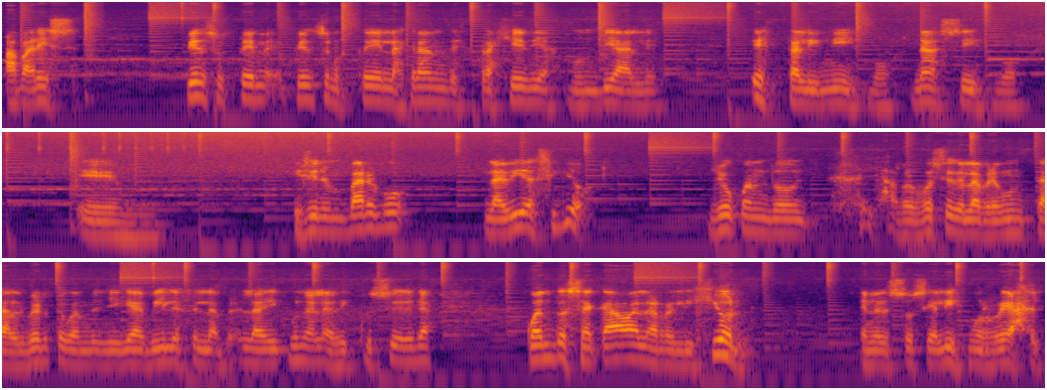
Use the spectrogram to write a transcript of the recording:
aparecen. Piensen usted, ustedes en las grandes tragedias mundiales, estalinismo, nazismo, em, y sin embargo la vida siguió. Yo cuando, a propósito de la pregunta de Alberto, cuando llegué a Bielefeld, una de las discusiones era cuándo se acaba la religión en el socialismo real.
